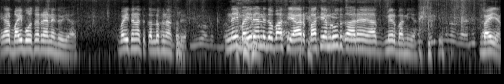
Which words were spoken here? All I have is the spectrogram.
यार भाई बोतल रहने दो यार। भाई इतना तकल्लफ ना करे नहीं भाई रहने दो बस यार बस ये अमरूद खा रहे हैं यार मेहरबानी यार। भाई जान।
